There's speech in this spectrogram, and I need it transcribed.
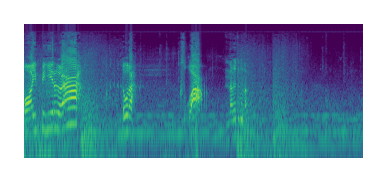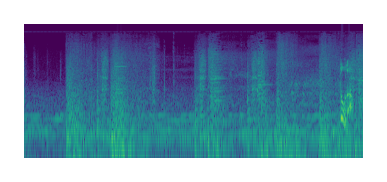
もう一匹いるああどこだ？くそ、わあ投げてくな。どうだ？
